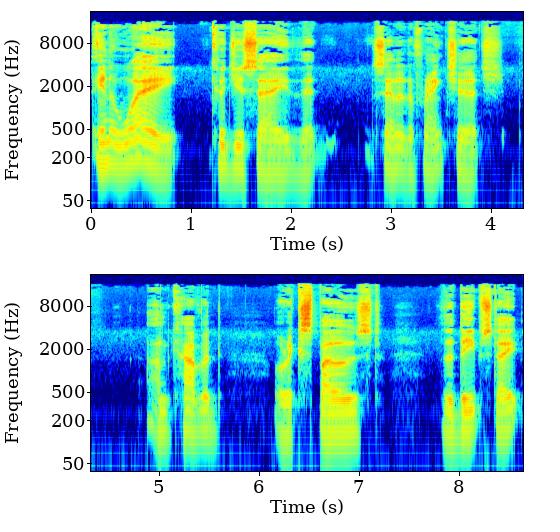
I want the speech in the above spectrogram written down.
in a way, could you say that Senator Frank Church uncovered or exposed the deep state?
